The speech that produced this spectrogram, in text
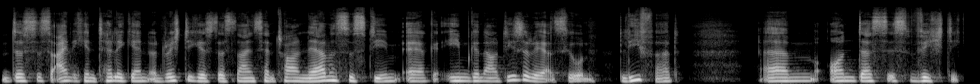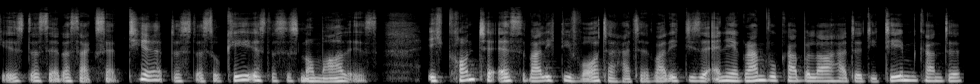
dass es eigentlich intelligent und richtig ist, dass sein zentrales Nervensystem er, ihm genau diese Reaktion liefert. Ähm, und dass es wichtig ist, dass er das akzeptiert, dass das okay ist, dass es normal ist. Ich konnte es, weil ich die Worte hatte, weil ich diese Enneagramm-Vokabular hatte, die Themen kannte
